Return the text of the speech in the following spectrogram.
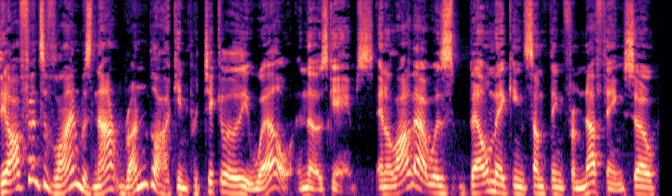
the offensive line was not run blocking particularly well in those games. And a lot of that was Bell making something from nothing. So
